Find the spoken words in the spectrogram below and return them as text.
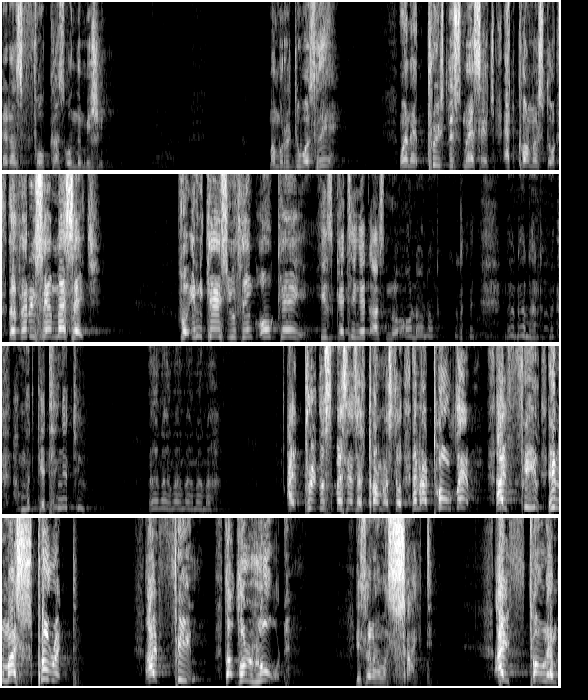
let us focus on the mission. Mamuriti was there when I preached this message at Cornerstone, the very same message. For in case you think, okay, he's getting at us. No, no, no, no, no, no, no. I'm not getting at you. No, no, no, no, no, no. I preached this message at Cornerstone and I told them, I feel in my spirit, I feel that the Lord is on our side. I told them,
